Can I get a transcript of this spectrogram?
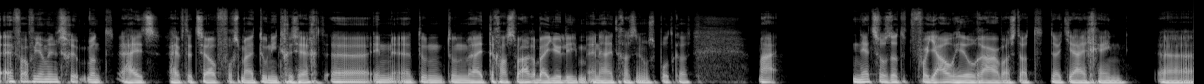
even over Jan-Willem Schip. Want hij, is- hij heeft het zelf volgens mij toen niet gezegd. eh, in, eh, toen, toen wij te gast waren bij jullie en hij te gast in onze podcast. Maar net zoals dat het voor jou heel raar was dat, dat jij geen eh,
